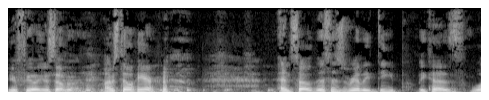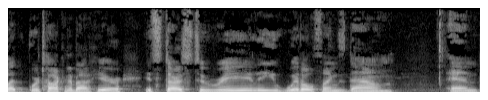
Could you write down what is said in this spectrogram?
you feel yourself, I'm still here. and so this is really deep because what we're talking about here, it starts to really whittle things down and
